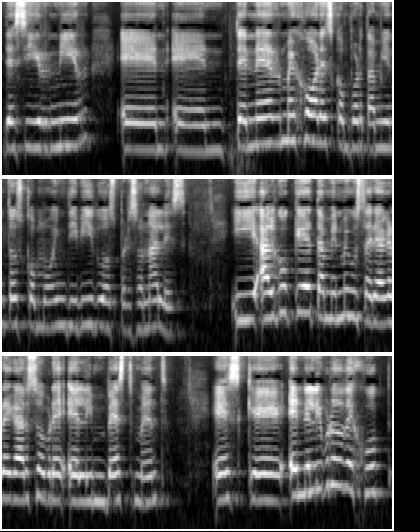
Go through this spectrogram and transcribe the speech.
decir Nir, en, en tener mejores comportamientos como individuos personales. Y algo que también me gustaría agregar sobre el investment es que en el libro de Hooked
